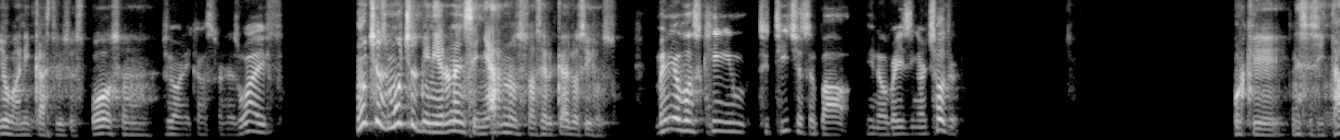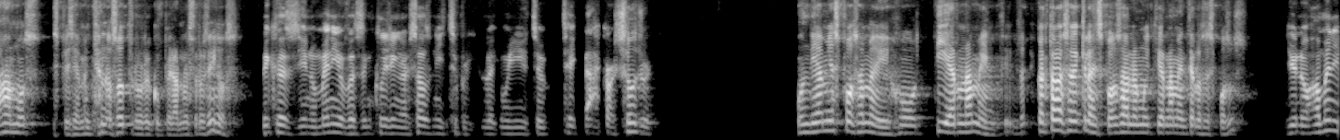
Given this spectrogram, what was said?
Giovanni Castro y su esposa. Giovanni Castro and his wife. Muchos, muchos vinieron a enseñarnos acerca de los hijos. Many of us came to teach us about you know raising our children Porque necesitábamos, especialmente nosotros, recuperar nuestros hijos. because you know many of us, including ourselves, need to like we need to take back our children. Un día mi esposa me dijo tiernamente, ¿cuántas veces saben que las esposas hablan muy tiernamente a los esposos? You know how many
